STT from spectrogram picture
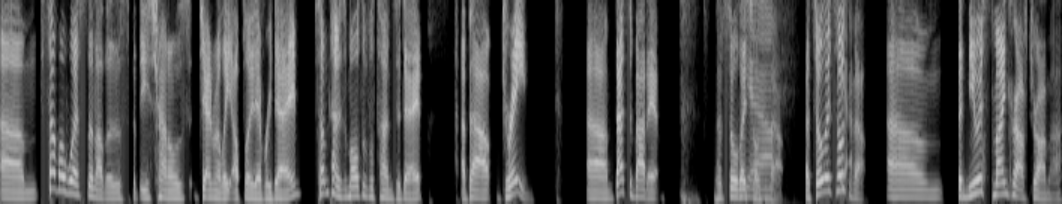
Um, some are worse than others, but these channels generally upload every day, sometimes multiple times a day, about Dream. Um, that's about it. That's all they talk about. That's all they talk Yeah. about. Um, the newest Minecraft drama,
